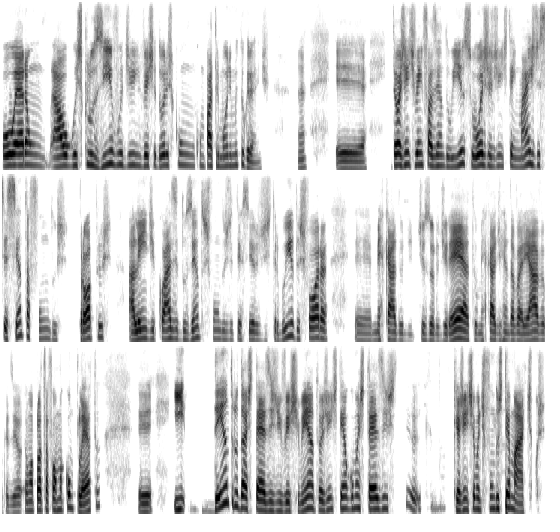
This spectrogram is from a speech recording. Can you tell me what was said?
ou eram algo exclusivo de investidores com, com patrimônio muito grande. Né? É, então, a gente vem fazendo isso. Hoje, a gente tem mais de 60 fundos próprios, além de quase 200 fundos de terceiros distribuídos, fora é, mercado de tesouro direto, mercado de renda variável. Quer dizer, é uma plataforma completa. É, e dentro das teses de investimento, a gente tem algumas teses é, que a gente chama de fundos temáticos.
